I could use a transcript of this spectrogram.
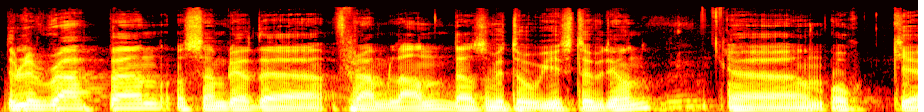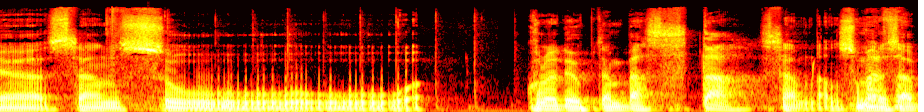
Det blev rappen och sen blev det Framland, den som vi tog i studion. Ehm, och eh, sen så kollade upp den bästa semlan. Som hade fått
